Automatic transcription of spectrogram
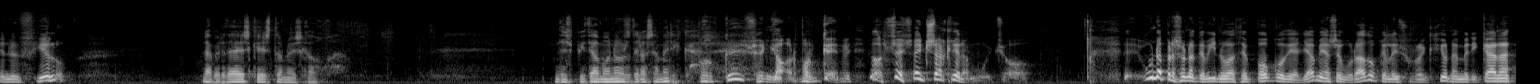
en el cielo. La verdad es que esto no es jauja. Despidámonos de las Américas. ¿Por qué, señor? ¿Por qué? Se, se exagera mucho. Eh, Una persona que vino hace poco de allá me ha asegurado que la insurrección americana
